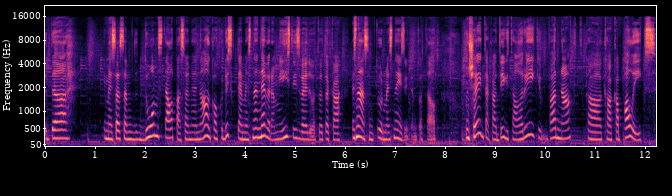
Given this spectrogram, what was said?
Tad, ja mēs esam domas telpās vai vienalga kaut kur diskutējam, mēs ne, nevaram īsti izveidot to tā kā mēs neesam tur, mēs neizjūtam to telpu. Un šeit kā digitāli rīki var nākt kā, kā, kā palīgs,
